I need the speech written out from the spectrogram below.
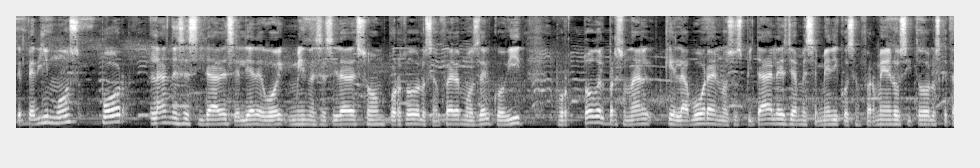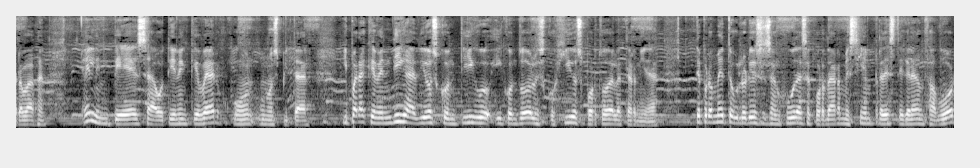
te pedimos por las necesidades el día de hoy, mis necesidades son por todos los enfermos del COVID, por todo el personal que labora en los hospitales, llámese médicos, enfermeros y todos los que trabajan en limpieza o tienen que ver con un hospital, y para que bendiga a Dios contigo y con todos los escogidos por toda la eternidad. Te prometo, glorioso San Judas, acordarme siempre de este gran favor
